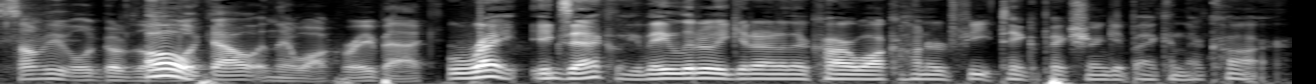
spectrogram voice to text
Some people go to the Oh. lookout and they walk right back. Right, exactly. They literally get out of their car, walk 100 feet, take a picture, and get back in their car.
